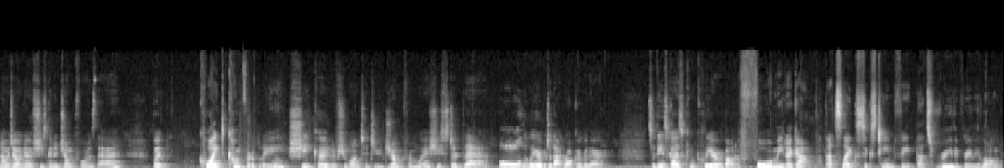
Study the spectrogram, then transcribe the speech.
Now, I don't know if she's going to jump for us there, but quite comfortably, she could, if she wanted to, jump from where she stood there all the way over to that rock over there. So these guys can clear about a four meter gap. That's like 16 feet. That's really, really long.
